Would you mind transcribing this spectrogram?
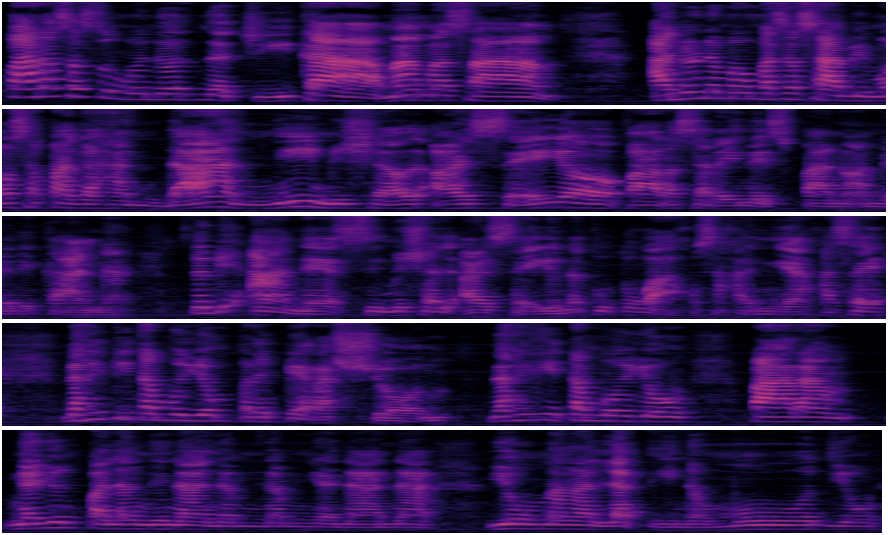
para sa sumunod na chika, Mama Sam, ano namang masasabi mo sa paghahanda ni Michelle Arceo para sa Reina Hispano-Americana? To be honest, si Michelle Arceo, natutuwa ako sa kanya kasi nakikita mo yung preparasyon, nakikita mo yung parang ngayon pa lang ninanamnam niya na, na yung mga Latino mood, yung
